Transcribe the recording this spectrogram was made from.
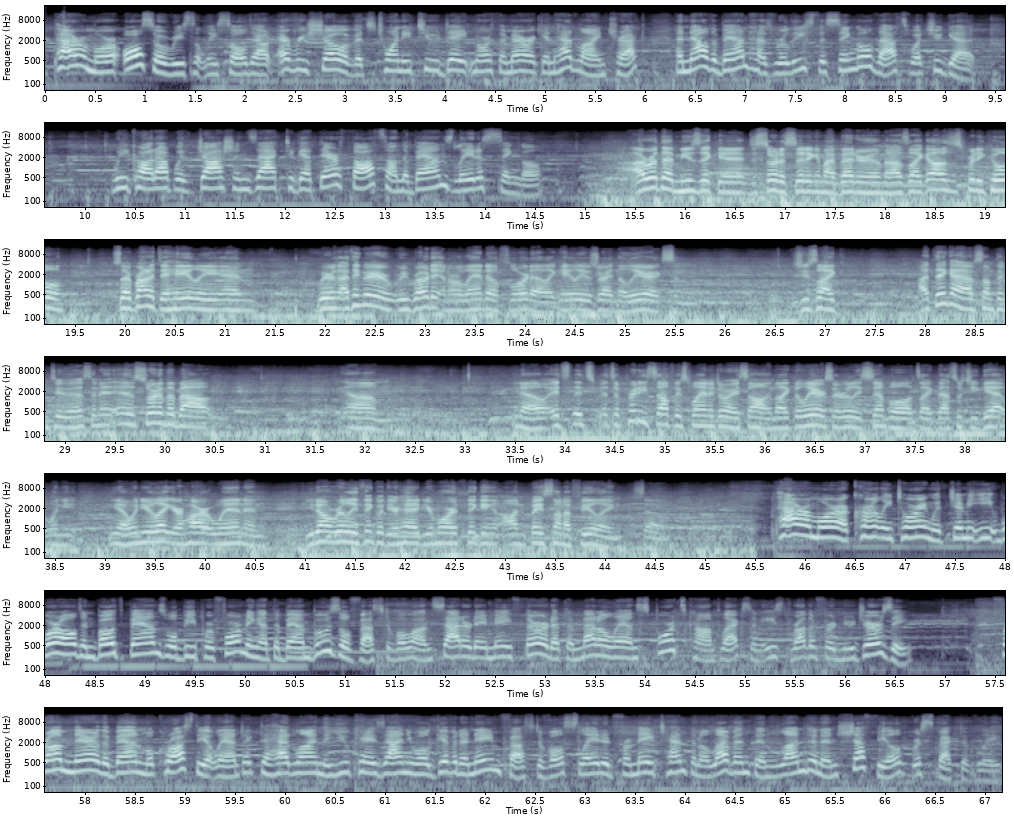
Paramore also recently sold out every show of its 22 date North American headline trek, and now the band has released the single That's What You Get. We caught up with Josh and Zac to get their thoughts on the band's latest single. I wrote that music and just sort of sitting in my bedroom, and I was like, "Oh, this is pretty cool." So I brought it to Hayley, and we were, I think we were, we wrote it in Orlando, Florida. Like Hayley was writing the lyrics, and she's like, "I think I have something to this," and it is sort of about, um, you know, it's it's it's a pretty self-explanatory song. Like the lyrics are really simple. It's like that's what you get when you, you know, when you let your heart win, and you don't really think with your head. You're more thinking on based on a feeling. So. Paramore are currently touring with Jimmy Eat World, and both bands will be performing at the Bamboozle Festival on Saturday, May 3rd at the Meadowlands Sports Complex in East Rutherford, New Jersey. From there, the band will cross the Atlantic to headline the UK's annual Give It a Name festival, slated for May 10th and 11th in London and Sheffield, respectively.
